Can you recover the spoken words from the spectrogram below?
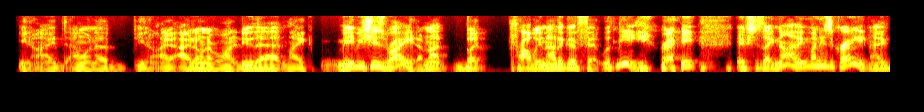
you know i i want to you know I, I don't ever want to do that and like maybe she's right i'm not but probably not a good fit with me, right? If she's like, no, I think money's great. I,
